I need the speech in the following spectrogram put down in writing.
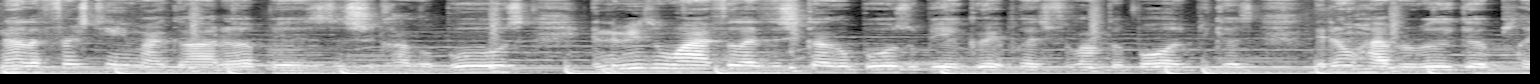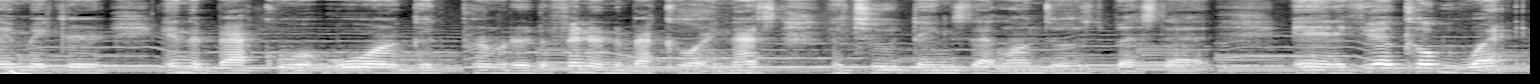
Now the first team I got up is the Chicago Bulls, and the reason why I feel like the Chicago Bulls would be a great place for Lonzo Ball is because they don't have a really good playmaker in the backcourt or a good perimeter defender in the backcourt, and that's the two things that Lonzo is the best at. And if you had Coby White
